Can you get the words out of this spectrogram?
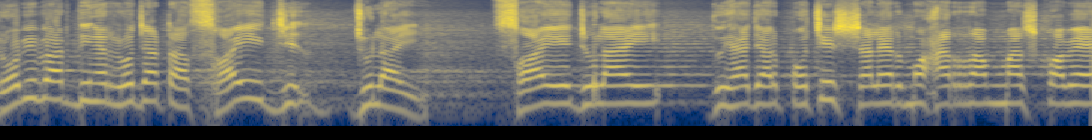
রবিবার দিনের রোজাটা ছয় জুলাই। ছয় জুলাই দুই হাজার পঁচিশ সালের মহারম মাস কবে?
